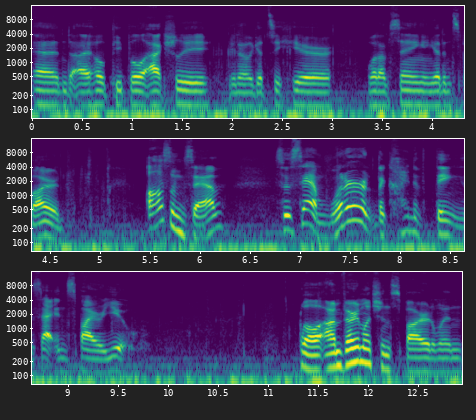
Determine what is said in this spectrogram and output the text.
and I hope people actually, you know, get to hear what I'm saying and get inspired. Awesome, Sam. So, Sam, what are the kind of things that inspire you? Well, I'm very much inspired when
